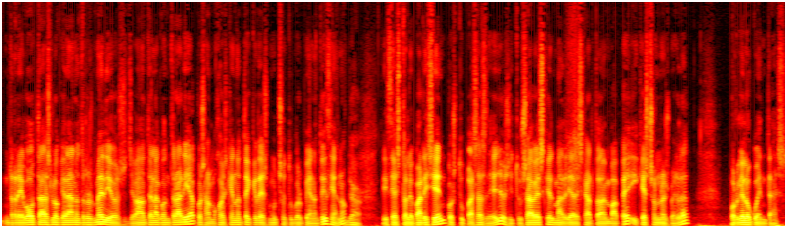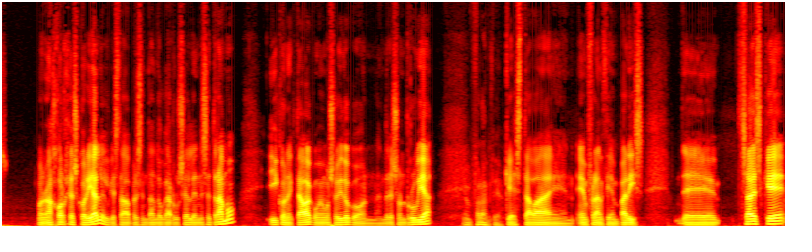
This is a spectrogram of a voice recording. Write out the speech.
rebotas lo que dan otros medios llevándote la contraria, pues a lo mejor es que no te crees mucho tu propia noticia, ¿no? Dice esto le parisien, pues tú pasas de ellos y tú sabes que el Madrid ha descartado a Mbappé y que eso no es verdad. ¿Por qué lo cuentas? Bueno, era Jorge Escorial el que estaba presentando Carrusel en ese tramo y conectaba, como hemos oído, con Andrés Onrubia, En Francia. que estaba en, en Francia, en París. Eh, ¿Sabes qué?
